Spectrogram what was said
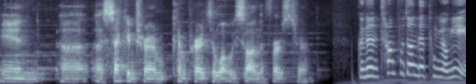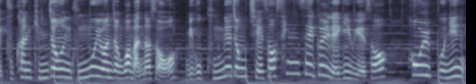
in uh, a second term compared to what we saw in the first term. 그는 트럼프 전 대통령이 북한 김정은 국무위원장과 만나서 미국 국내 정치에서 생색을 내기 위해서 허울뿐인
